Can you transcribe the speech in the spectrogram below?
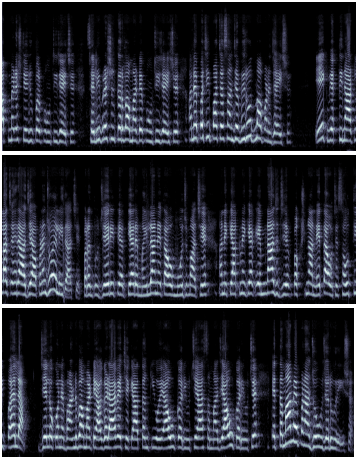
આપમેળે સ્ટેજ ઉપર પહોંચી જાય છે, સેલિબ્રેશન કરવા માટે પહોંચી જાય છે અને પછી પાછા સાંજે વિરોધમાં પણ જાય છે. એક વ્યક્તિના આટલા ચહેરા આજે આપણે જોઈ લીધા છે. પરંતુ જે રીતે અત્યારે મહિલા નેતાઓ મોજમાં છે અને ક્યાંક ને ક્યાંક એમના જ જે પક્ષના નેતાઓ છે, સૌથી પહેલા જે લોકોને ભાંડવા માટે આગળ આવે છે કે આતંકીઓએ આવું કર્યું છે, આ સમાજે આવું કર્યું છે, એ તમામે પણ આ જોવું જરૂરી છે.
